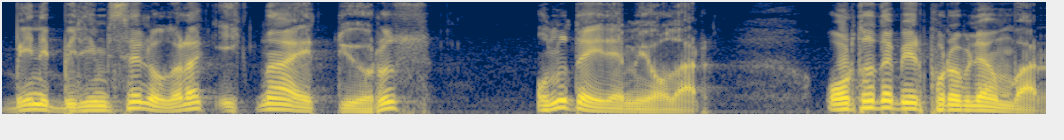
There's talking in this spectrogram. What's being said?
Beni bilimsel olarak ikna et diyoruz. Onu da edemiyorlar. Ortada bir problem var.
